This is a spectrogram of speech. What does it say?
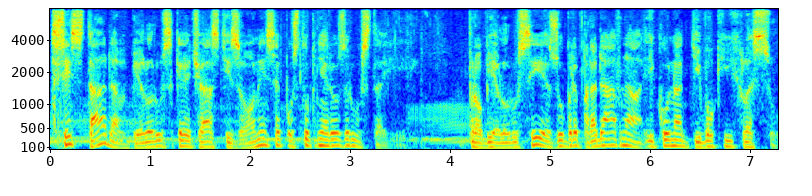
Tři stáda v běloruské části zóny se postupně rozrůstají. Pro Bělorusy je zubr pradávná ikona divokých lesů.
